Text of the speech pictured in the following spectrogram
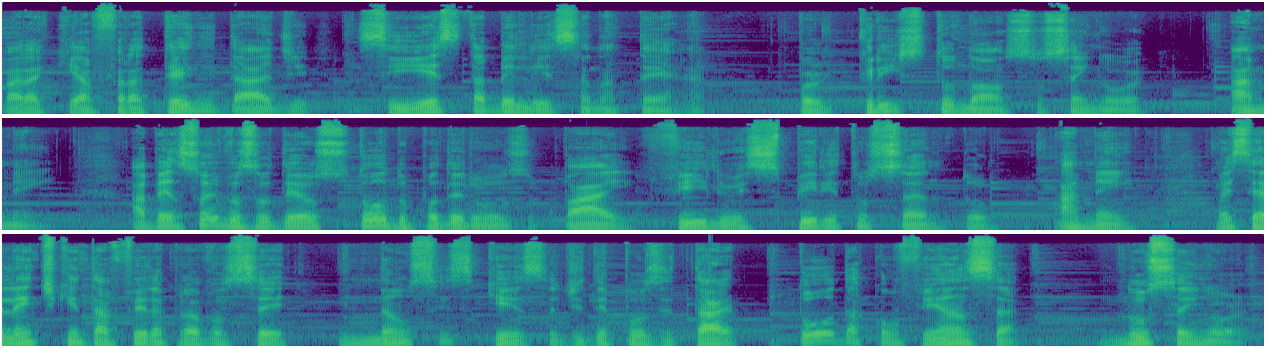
para que a fraternidade se estabeleça na terra. Por Cristo nosso Senhor. Amém. Abençoe-vos o Deus Todo-Poderoso, Pai, Filho e Espírito Santo. Amém. Uma excelente quinta-feira para você e não se esqueça de depositar toda a confiança no Senhor.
